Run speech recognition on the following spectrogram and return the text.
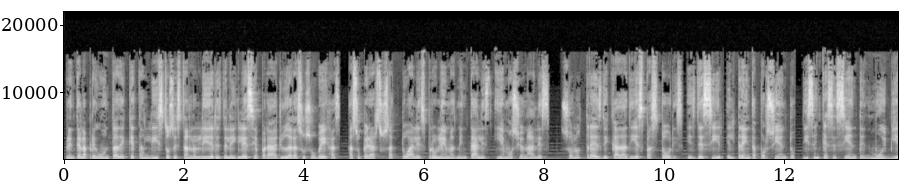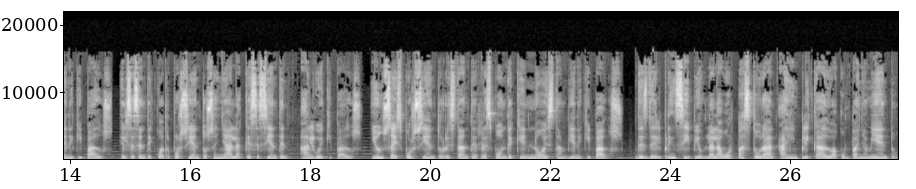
Frente a la pregunta de qué tan listos están los líderes de la Iglesia para ayudar a sus ovejas a superar sus actuales problemas mentales y emocionales, solo 3 de cada 10 pastores, es decir, el 30%, dicen que se sienten muy bien equipados, el 64% señala que se sienten algo equipados y un 6% restante responde que no están bien equipados. Desde el principio, la labor pastoral ha implicado acompañamiento,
